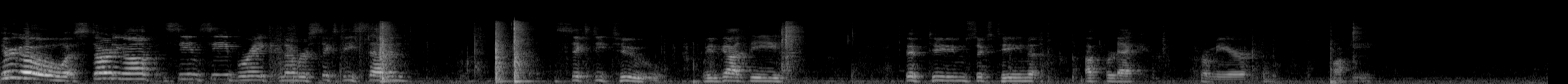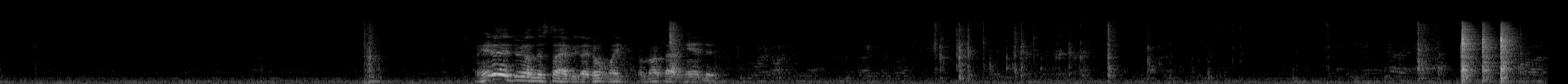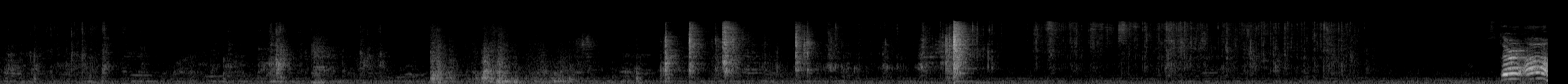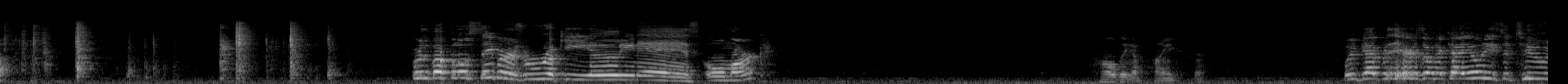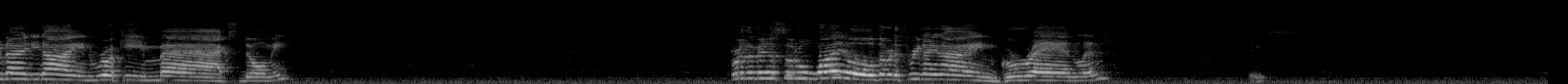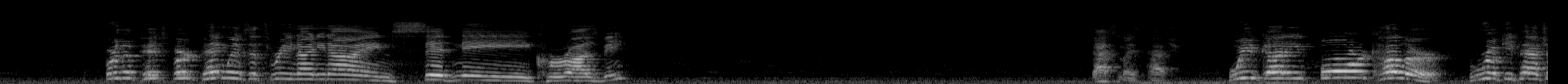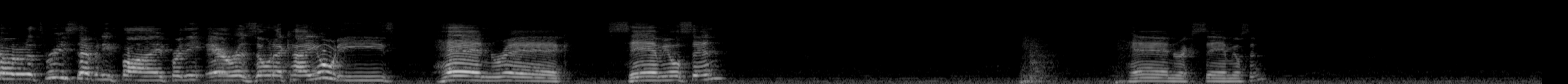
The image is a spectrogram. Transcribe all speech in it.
Here we go. Starting off CNC break number 67, 62. We've got the 15, 16 Upper Deck Premier Hockey. I hate I do it on this side because I don't like, I'm not that handed. Start off for the Buffalo Sabres, rookie Linus Ullmark. Holding a pint. We've got for the Arizona Coyotes a 299 rookie Max Domi. For the Minnesota Wild, number to 399 Granlund. Base. For the Pittsburgh Penguins, a 399 Sidney Crosby. That's a nice patch. We've got a four color rookie patch out to 375 for the Arizona Coyotes, Henrik Samuelsson. Henrik Samuelsson.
